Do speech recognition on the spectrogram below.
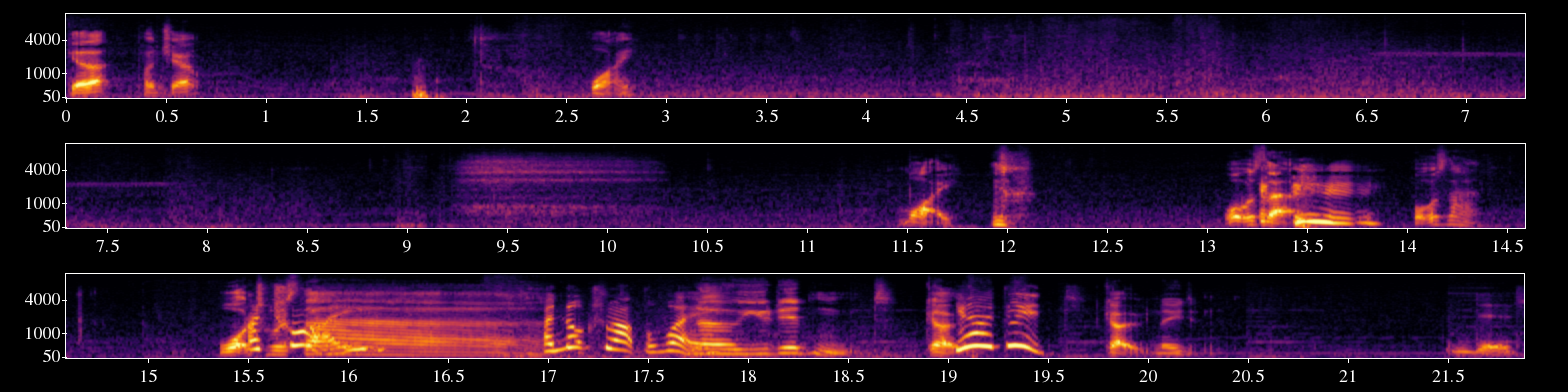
Get that? Punch out. Why? What was that? what was that? What I was tried. that? I knocked her out the way. No, you didn't. Go. Yeah, I did. Go. No, you didn't. I did.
